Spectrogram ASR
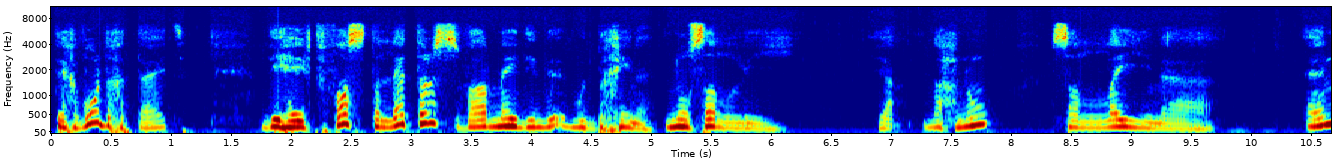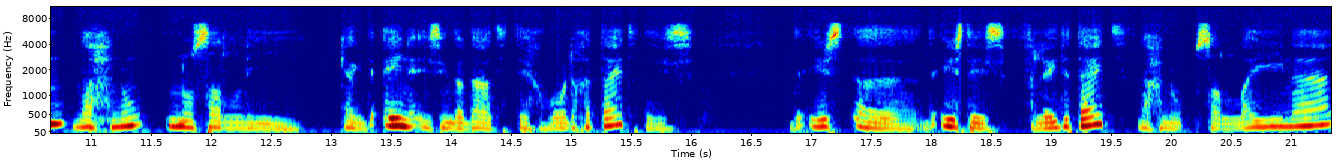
tegenwoordige tijd die heeft vaste letters waarmee die moet beginnen. Nusalli. Ja, nahnu sallayna. En nahnu nusalli. Kijk, de ene is inderdaad tegenwoordige tijd. Dat is de eerste, uh, de eerste is verleden tijd. Nahnu sallayna.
